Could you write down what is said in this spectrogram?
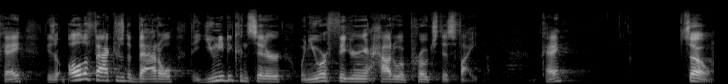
Okay, these are all the factors of the battle that you need to consider when you are figuring out how to approach this fight. Okay, so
